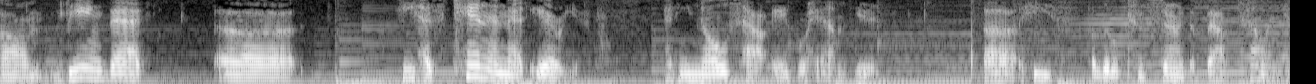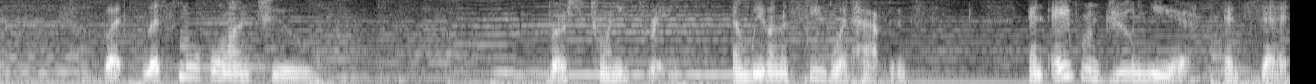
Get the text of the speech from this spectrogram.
um, being that uh, he has kin in that area and he knows how Abraham is. Uh, he's a little concerned about telling him. But let's move on to verse 23, and we're going to see what happens. And Abram drew near and said,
